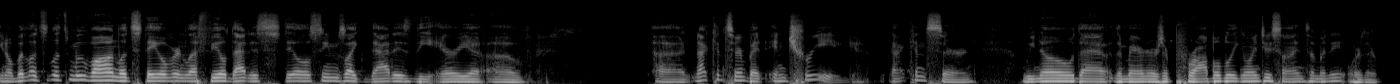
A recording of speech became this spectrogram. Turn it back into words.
you know, but let's let's move on. Let's stay over in left field. That is still seems like that is the area of uh, not concern, but intrigue. Not concern. We know that the Mariners are probably going to sign somebody, or they're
